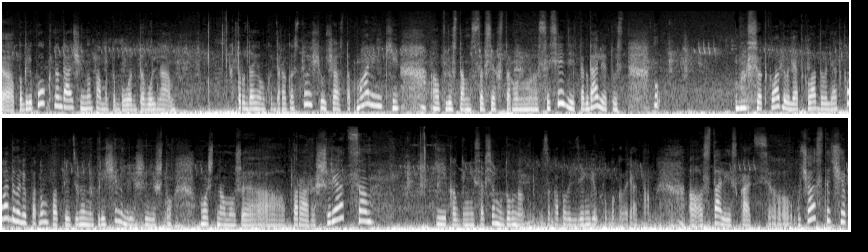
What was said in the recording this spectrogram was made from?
э, погребок на даче, но там это было довольно трудоемкий, дорогостоящий участок, маленький, а, плюс там со всех сторон соседи и так далее. То есть, ну, мы все откладывали, откладывали, откладывали, потом по определенным причинам решили, что может нам уже а, пора расширяться, и как бы не совсем удобно закапывать деньги, грубо говоря, там. А, стали искать э, участочек,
